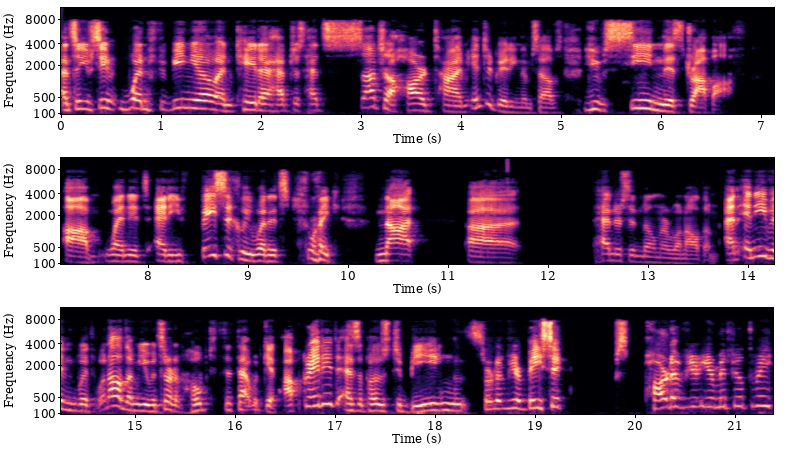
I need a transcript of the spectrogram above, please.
And so you've seen when Fabinho and Keita have just had such a hard time integrating themselves, you've seen this drop off. Um, when it's Eddie, basically when it's like not uh, Henderson, Milner, Wijnaldum, and and even with Wijnaldum, you would sort of hoped that that would get upgraded as opposed to being sort of your basic part of your your midfield three.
